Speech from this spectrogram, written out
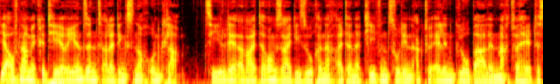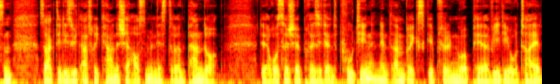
Die Aufnahmekriterien sind allerdings noch unklar. Ziel der Erweiterung sei die Suche nach Alternativen zu den aktuellen globalen Machtverhältnissen, sagte die südafrikanische Außenministerin Pandor. Der russische Präsident Putin nimmt am BRICS-Gipfel nur per Video teil,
